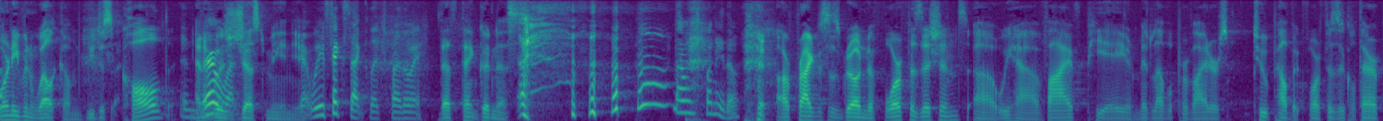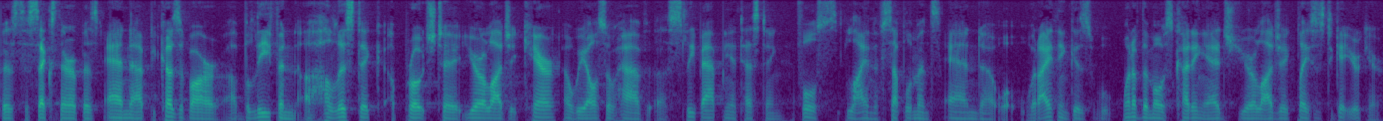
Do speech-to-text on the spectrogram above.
weren't even welcomed. You just called, And and, it was, was. just me and you. Yeah, we fixed that glitch, by the way. That's thank goodness. that was funny, though. Our practice has grown to four physicians. Uh, we have five PA or mid level providers, two pelvic floor physical therapists, a sex therapist, and uh, because of our uh, belief in a holistic approach to urologic care, uh, we also have uh, sleep apnea testing, full line of supplements, and uh, what I think is one of the most cutting edge urologic places to get your care.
